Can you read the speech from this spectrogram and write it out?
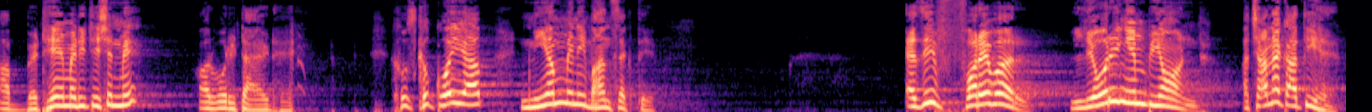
आप बैठे हैं मेडिटेशन में और वो रिटायर्ड है। उसको कोई आप नियम में नहीं बाँध सकते। As if for ever luring him beyond अचानक आती है।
